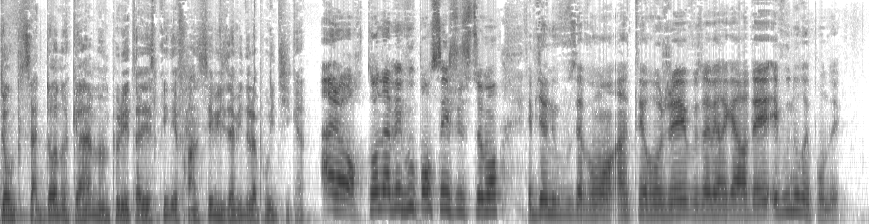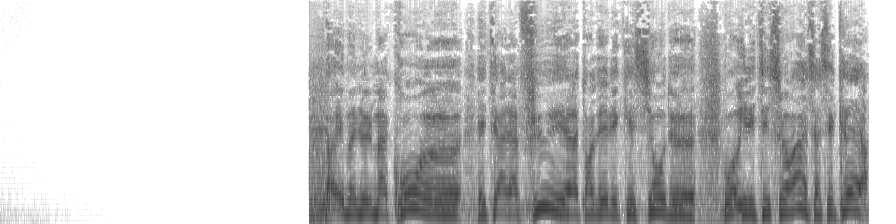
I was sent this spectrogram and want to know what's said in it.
Donc ça donne quand même un peu l'état d'esprit des Français vis-à-vis de la politique. Hein. Alors, qu'en avez-vous pensé justement? Eh bien, nous vous avons interrogé, vous avez regardé et vous nous répondez. Emmanuel Macron euh, était à l'affût et attendait les questions de. Bon, il était serein, ça c'est clair.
